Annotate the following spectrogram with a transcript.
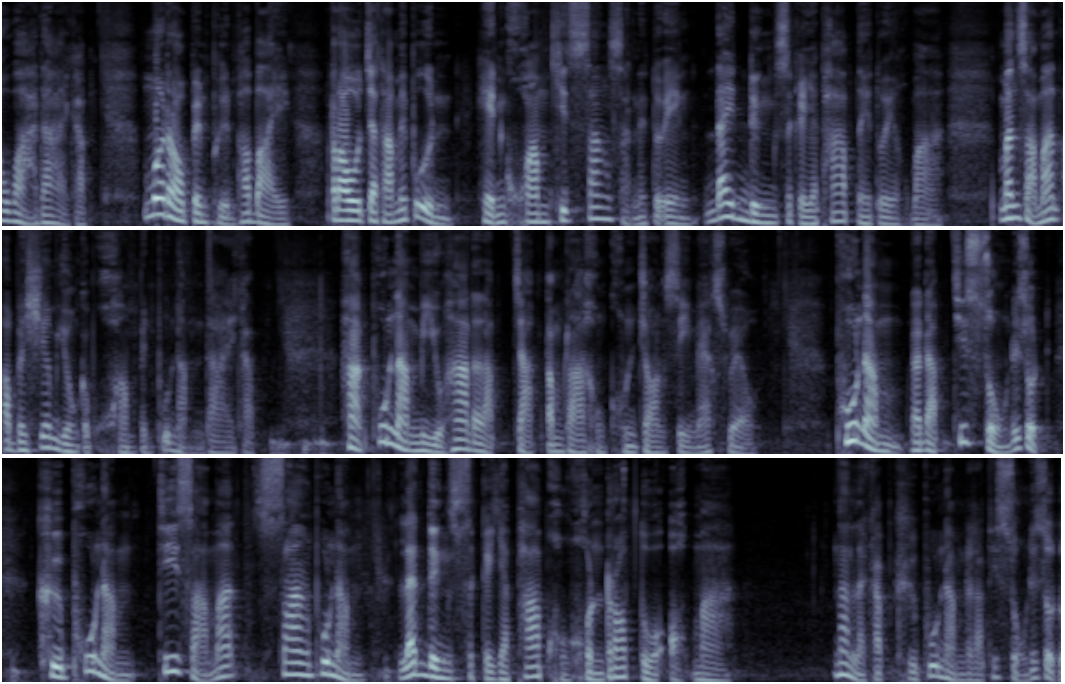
ก็ว่าได้ครับ เมื่อเราเป็นผืนผ้าใบ เราจะทำให้ผู้อื่นเห็นความคิดสร้างสรรค์ในตัวเอง ได้ดึงศักยภาพในตัวเองออกมา มันสามารถเอาไปเชื่อมโยงกับความเป็นผู้นำได้ครับ หากผู้นำมีอยู่ 5 ระดับจากตำราของคุณจอห์นซีแม็กซ์เวลล์ ผู้นำระดับที่สูงที่สุด คือผู้นำที่สามารถสร้างผู้นำและดึงศักยภาพของคนรอบตัวออกมา นั่นแหละครับ คือผู้นำระดับที่สูงที่สุด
